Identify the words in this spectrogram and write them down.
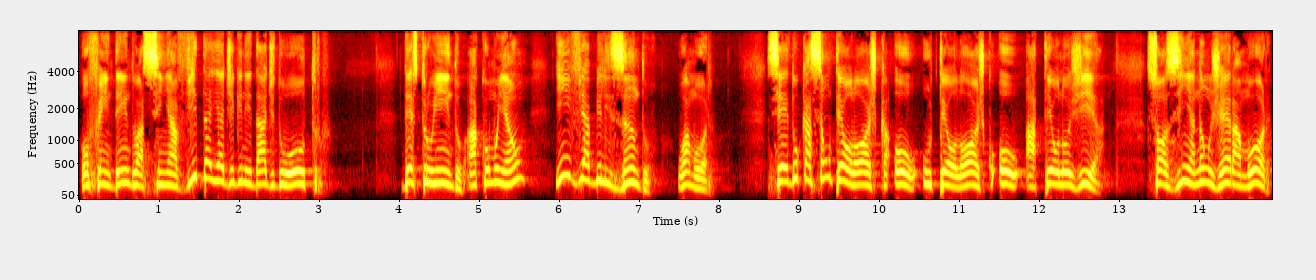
ofendendo assim a vida e a dignidade do outro, destruindo a comunhão, inviabilizando o amor. Se a educação teológica ou o teológico ou a teologia sozinha não gera amor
